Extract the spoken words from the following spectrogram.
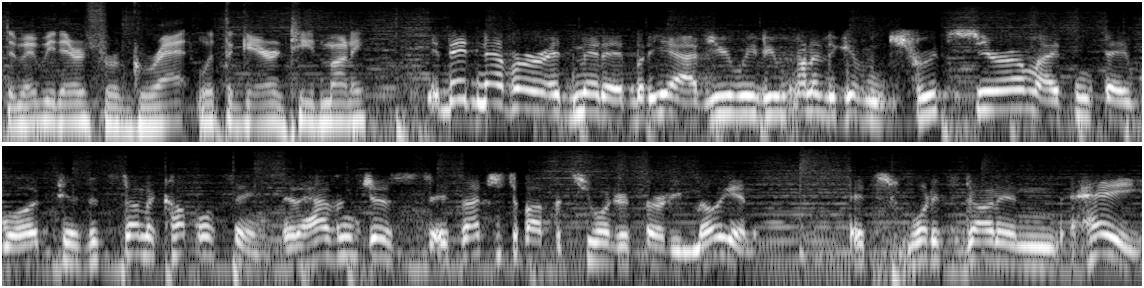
that maybe there's regret with the guaranteed money? They'd never admit it, but yeah, if you if you wanted to give them truth serum, I think they would because it's done a couple things. It hasn't just it's not just about the 230 million. It's what it's done in. Hey,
